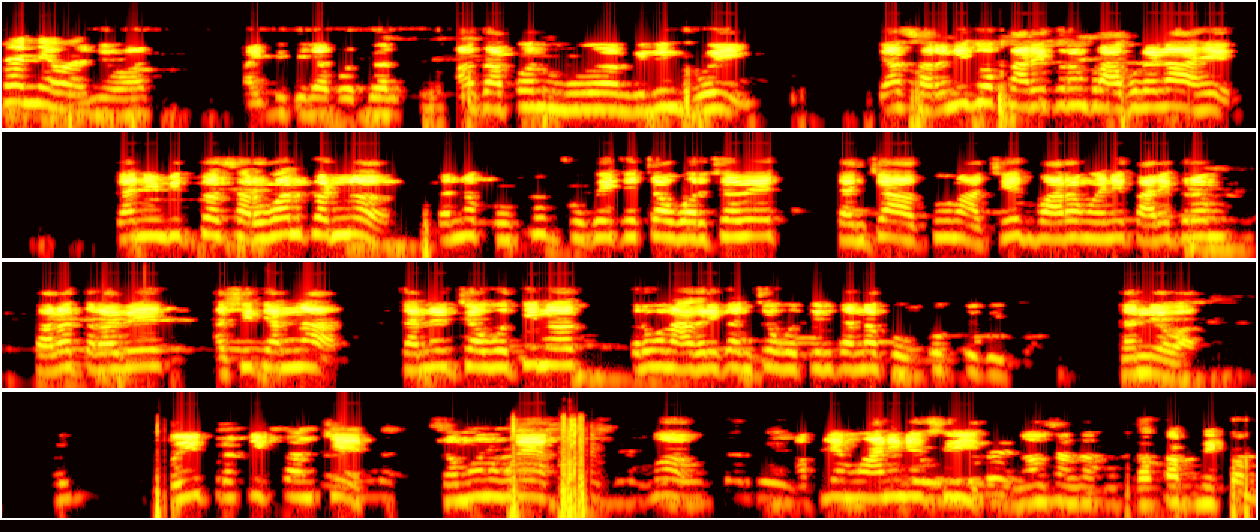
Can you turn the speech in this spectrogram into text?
धन्यवाद. धन्यवाद. माहिती दिल्याबद्दल. आज आपण मिलिंद भोई या सरांनी जो कार्यक्रम राबवलेला आहे त्यानिमित्त सर्वांकडनं त्यांना खूप खूप शुभेच्छा वर्षावेत त्यांच्या हातून असेच बारा महिने कार्यक्रम चालत राहावे अशी त्यांना चॅनलच्या वतीनं सर्व नागरिकांच्या वतीने त्यांना खूप खूप शुभेच्छा. धन्यवाद. भोई प्रतिष्ठानचे समन्वयक व आपले माननीय श्री नाव सांगा. प्रताप निकम.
